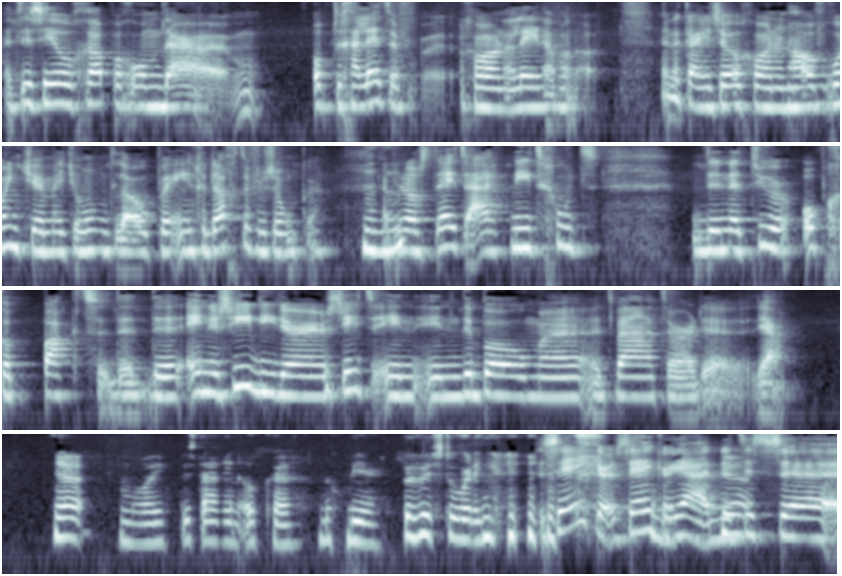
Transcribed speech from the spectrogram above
het is heel grappig om daar op te gaan letten. Gewoon alleen al van. En dan kan je zo gewoon een half rondje met je hond lopen in gedachten verzonken. Mm Heb je nog steeds eigenlijk niet goed de natuur opgepakt. De, de energie die er zit in, in de bomen, het water. De, ja. ja, mooi. Dus daarin ook uh, nog meer bewustwording. zeker, zeker. Ja, dit is. Uh,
